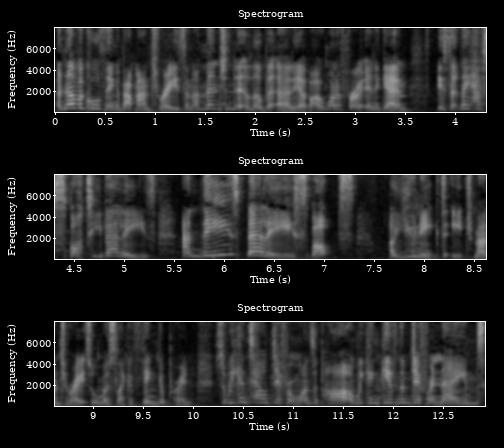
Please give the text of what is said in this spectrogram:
Another cool thing about manta rays, and I mentioned it a little bit earlier, but I want to throw it in again, is that they have spotty bellies. And these belly spots are unique to each manta ray. It's almost like a fingerprint. So we can tell different ones apart and we can give them different names.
